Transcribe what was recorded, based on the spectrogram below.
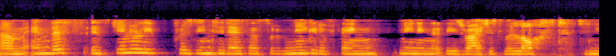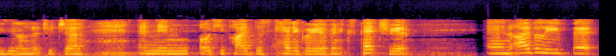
Um, and this is generally presented as a sort of negative thing, meaning that these writers were lost to New Zealand literature and then occupied this category of an expatriate. And I believe that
